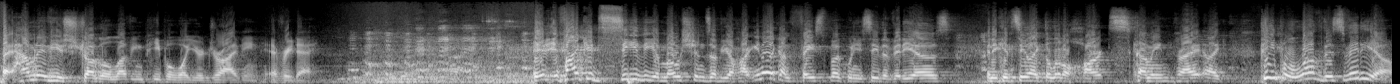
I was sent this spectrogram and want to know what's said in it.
How many of you struggle loving people while you're driving every day? If I could see the emotions of your heart, you know, like on Facebook when you see the videos and you can see like the little hearts coming, right? Like, people love this video.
